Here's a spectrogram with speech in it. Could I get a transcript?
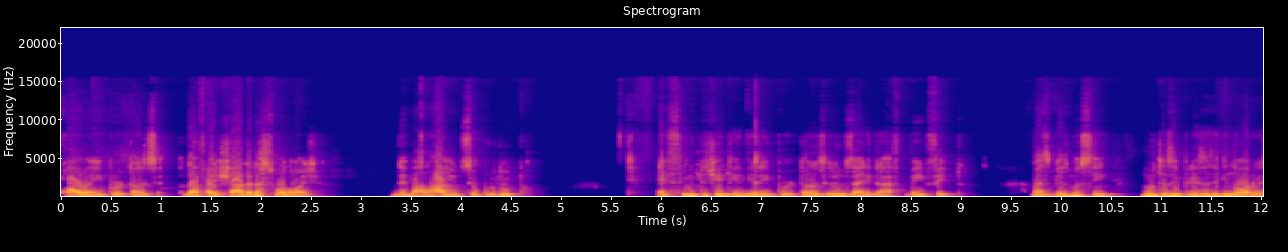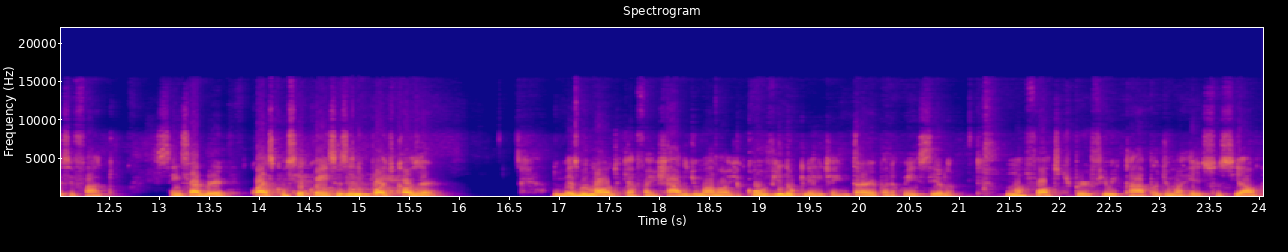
Qual é a importância da fachada da sua loja? Da embalagem do seu produto? É simples de entender a importância de um design gráfico bem feito. Mas mesmo assim, muitas empresas ignoram esse fato, sem saber quais consequências ele pode causar. Do mesmo modo que a fachada de uma loja convida o cliente a entrar para conhecê-la, uma foto de perfil e capa de uma rede social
